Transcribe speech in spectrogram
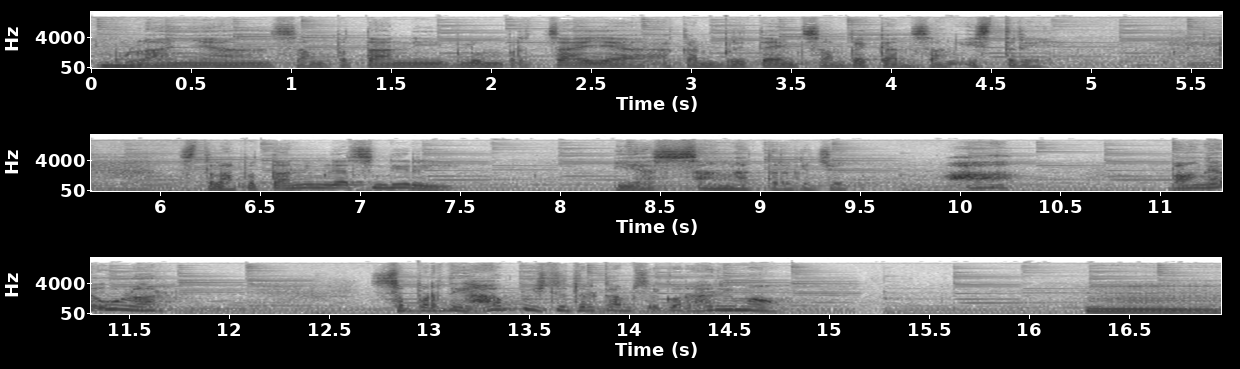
Mulanya sang petani belum percaya akan berita yang disampaikan sang istri. Setelah petani melihat sendiri, ia sangat terkejut. Hah? Bangkai ular? Seperti habis diterkam seekor harimau. Hmm,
